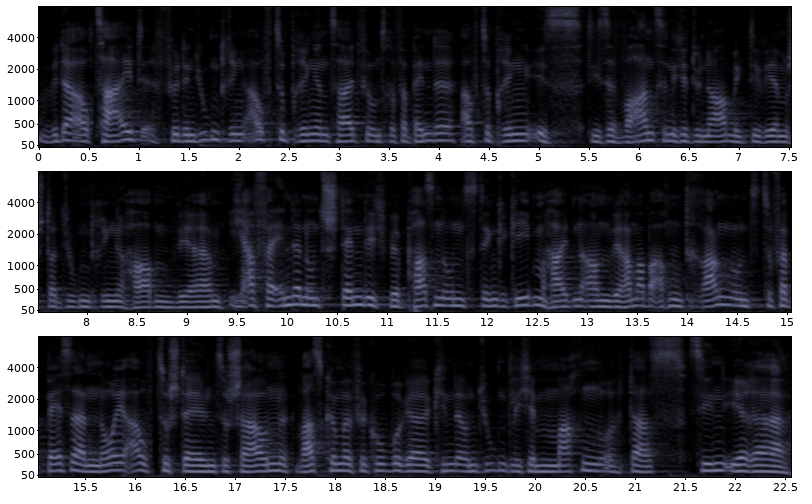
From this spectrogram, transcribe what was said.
wieder auch Zeit für den Jugendring aufzubringen, Zeit für unsere Verbände aufzubringen, ist diese wahnsinnige Dynamik, die wir im Stadtjugendring haben. Wir ja, verändern uns ständig, wir passen uns den Gegebenheiten an. Wir haben aber auch einen Drang, uns zu verbessern, neu aufzustellen, zu schauen, was können wir für Coburger Kinder und Jugendliche machen, dass sie in ihrer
